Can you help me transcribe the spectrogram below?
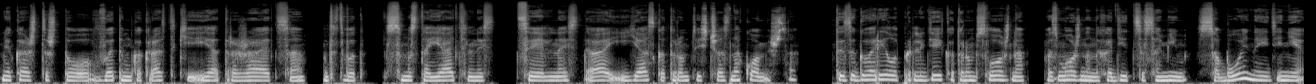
мне кажется, что в этом как раз-таки и отражается вот эта вот самостоятельность, цельность, да, и я, с которым ты сейчас знакомишься. Ты заговорила про людей, которым сложно, возможно, находиться самим собой наедине,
